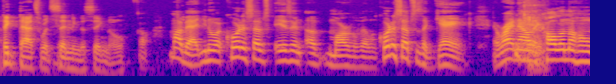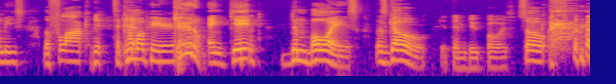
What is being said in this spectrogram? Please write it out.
think that's what's sending the signal. Oh, My bad. You know what? Cordyceps isn't a Marvel villain. Cordyceps is a gang. And right now they're calling the homies, the flock, to come Yeah. up here Get and get them boys. Let's go. get them Duke boys. So,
